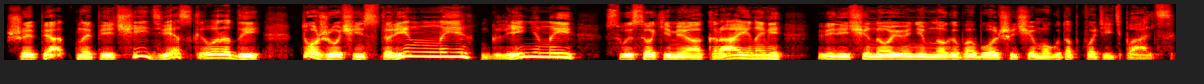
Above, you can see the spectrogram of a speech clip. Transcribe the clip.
Шипят на печи две сковороды, тоже очень старинные, глиняные, с высокими окраинами, величиною немного побольше, чем могут обхватить пальцы.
